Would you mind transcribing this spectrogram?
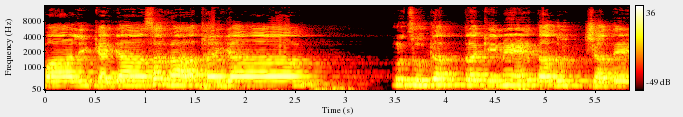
பாலிகயா சராதயா. பிருசுகத்ர கிமே ததுச்சதே.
